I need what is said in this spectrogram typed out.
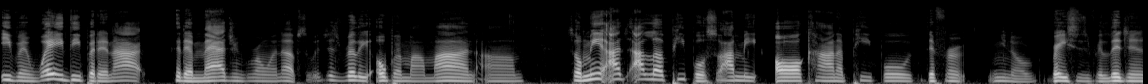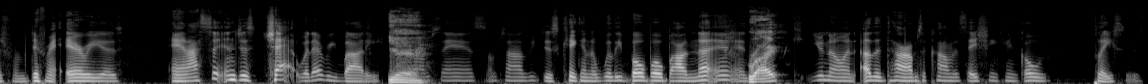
even way deeper than I could imagine growing up. So it just really opened my mind. Um, so me, I I love people, so I meet all kind of people, different you know races, religions from different areas. And I sit and just chat with everybody. You know Yeah. what I'm saying? Sometimes we just kicking a willy bobo about nothing and Right. you know, and other times the conversation can go places.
